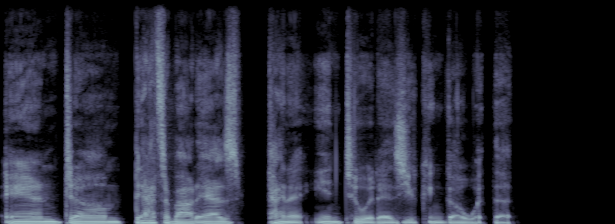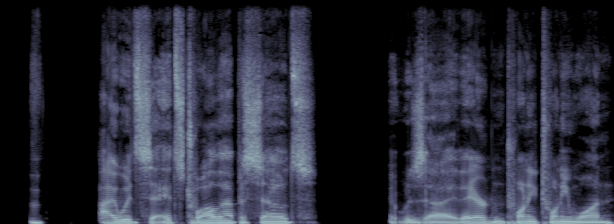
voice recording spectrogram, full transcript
And um, that's about as kind of into it as you can go with it. I would say it's 12 episodes. It was uh, it aired in 2021.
